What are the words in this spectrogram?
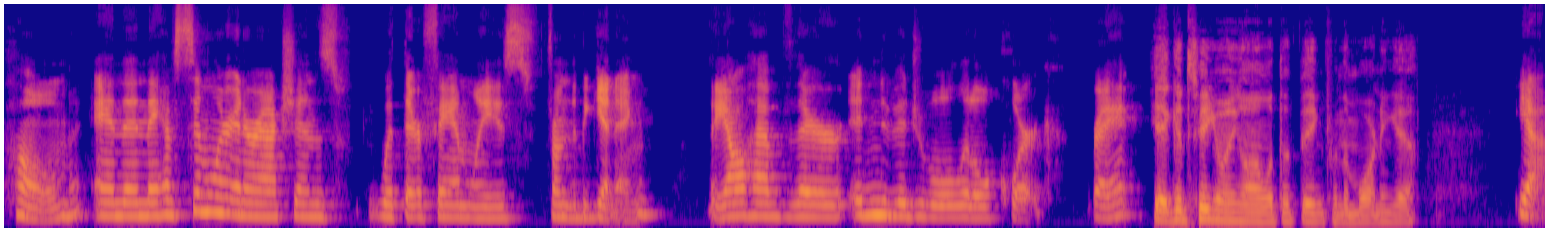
home and then they have similar interactions with their families from the beginning. They all have their individual little quirk, right? Yeah, continuing on with the thing from the morning, yeah. Yeah.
